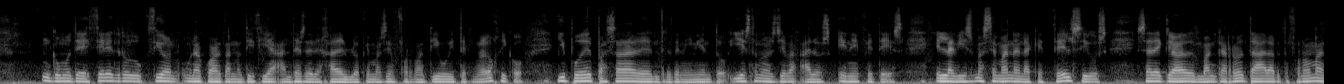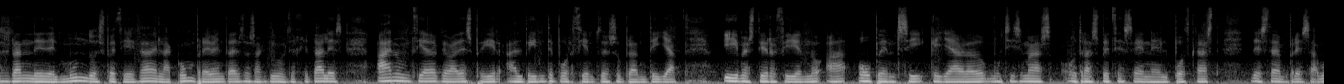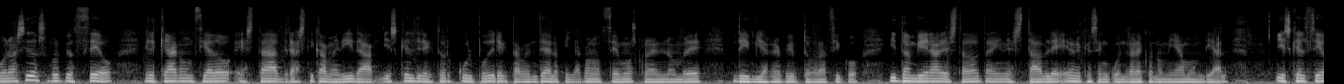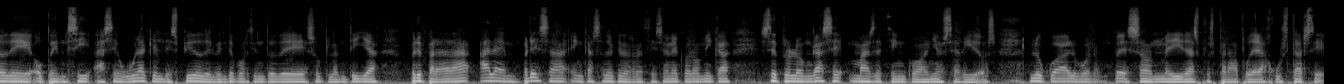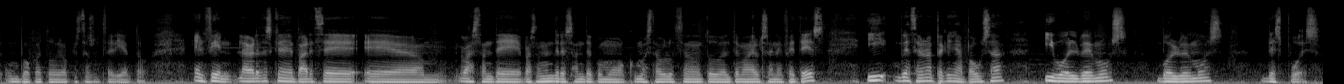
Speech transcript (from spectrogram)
Como te decía en la introducción, una cuarta noticia antes de dejar el bloque más informativo y tecnológico y poder pasar al entretenimiento. Y esto nos lleva a los NFTs. En la misma semana en la que Celsius se ha declarado en bancarrota, la plataforma más grande del mundo especializada en la compra y venta de estos activos digitales ha anunciado que va a despedir al 20% de su plantilla. Y me estoy refiriendo a OpenSea, que ya he hablado muchísimas otras veces en el podcast de esta empresa. Bueno, ha sido su propio CEO el que ha anunciado esta drástica medida y es que el director culpó directamente a lo que ya conocemos con el nombre de invierno criptográfico y también al estado tan inestable en el que se encuentra la economía mundial. Y es que el CEO de OpenSea asegura que el despido del 20% de su plantilla preparará a la empresa en caso de que la recesión económica se prolongase más de 5 años seguidos. Lo cual, bueno, pues son medidas pues para poder ajustarse un poco a todo lo que está sucediendo. En fin, la verdad es que me parece eh, bastante, bastante interesante cómo, cómo está evolucionando todo el tema de los NFTs. Y voy a hacer una pequeña pausa y volvemos, volvemos después.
